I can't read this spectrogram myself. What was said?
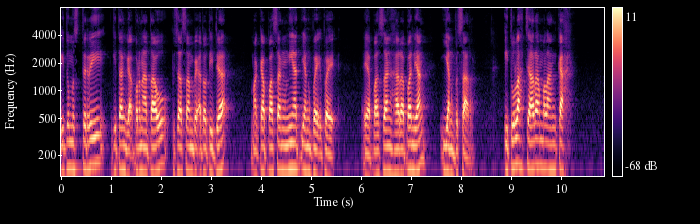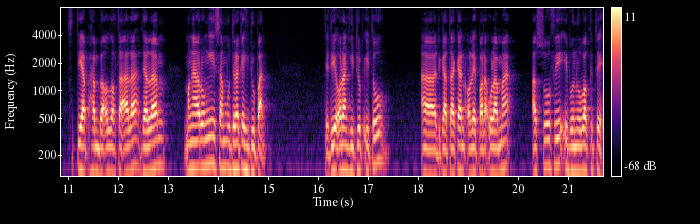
itu misteri kita nggak pernah tahu bisa sampai atau tidak, maka pasang niat yang baik-baik ya pasang harapan yang yang besar. Itulah cara melangkah setiap hamba Allah Ta'ala dalam mengarungi samudera kehidupan. Jadi orang hidup itu uh, dikatakan oleh para ulama As-Sufi Ibnu Waqtih.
